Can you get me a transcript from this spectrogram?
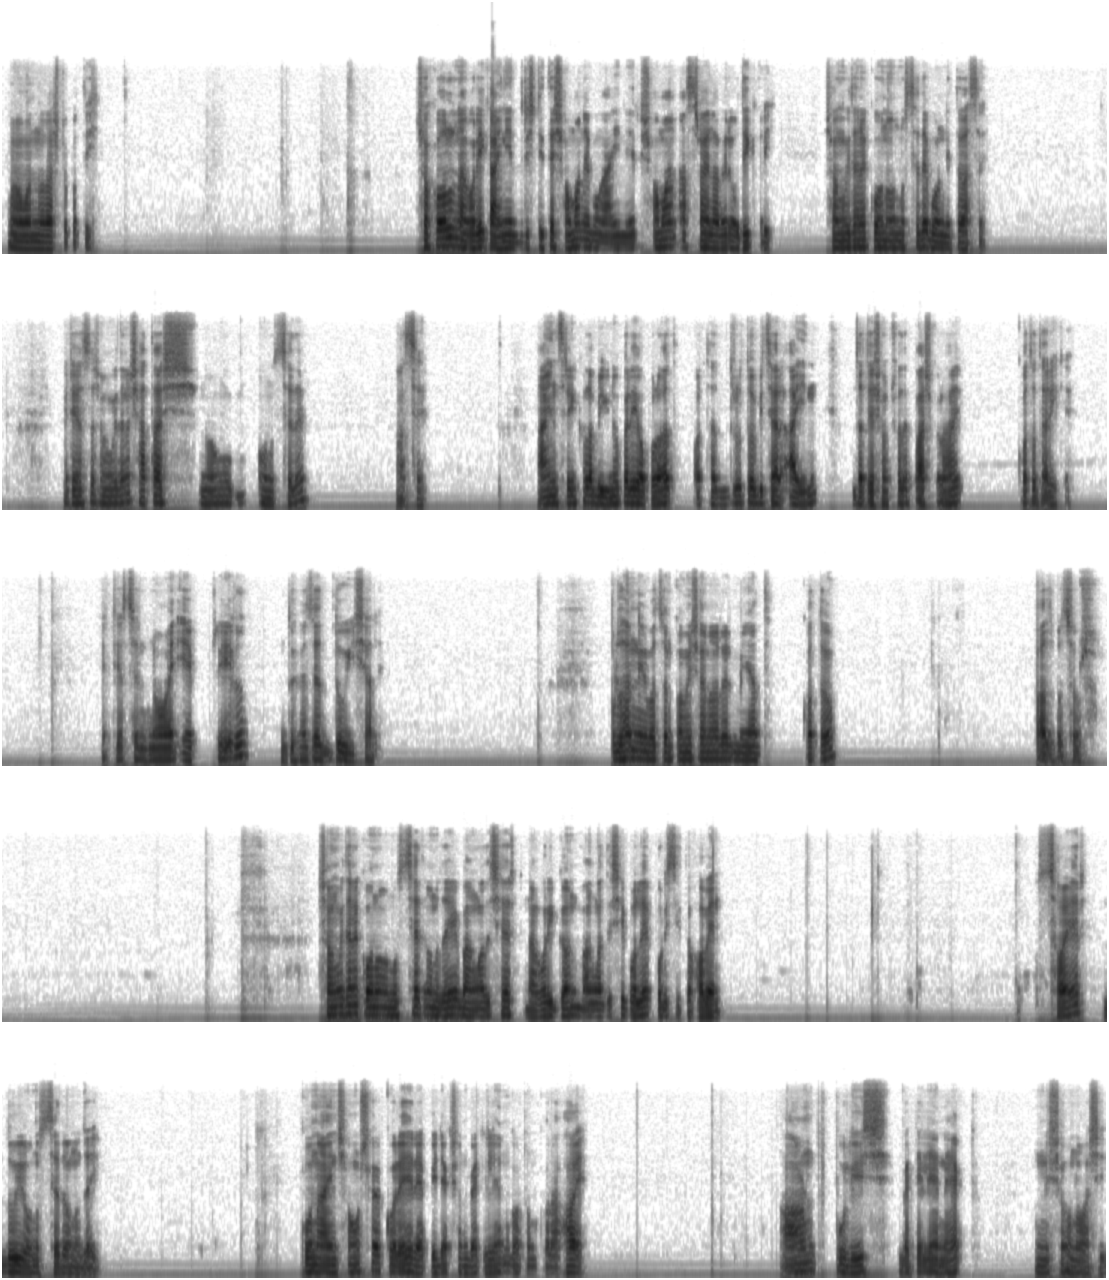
মহামান্য রাষ্ট্রপতি। সকল নাগরিক আইনের দৃষ্টিতে সমান এবং আইনের সমান আশ্রয় লাভের অধিকারী। সংবিধানের কোন অনুচ্ছেদে বর্ণিত আছে? এটি হচ্ছে সংবিধানের সাতাশ নং অনুচ্ছেদে আছে। আইন শৃঙ্খলা বিঘ্নকারী অপরাধ, অর্থাৎ দ্রুত বিচার আইন জাতীয় সংসদে পাশ করা হয়, কত তারিখে? এটি হচ্ছে নয় এপ্রিল দু হাজার দুই সালে। প্রধান নির্বাচন কমিশনারের মেয়াদ কত? পাঁচ বছর। সংবিধানের কোন অনুচ্ছেদ অনুযায়ী বাংলাদেশের নাগরিকগণ বাংলাদেশী বলে পরিচিত হবেন। ছয়ের দুই অনুচ্ছেদ অনুযায়ী। কোন আইন সংস্কার করে র্যাপিড অ্যাকশন ব্যাটালিয়ন গঠন করা হয়? আর্মড পুলিশ ব্যাটালিয়ন অ্যাক্ট উনিশশো উনআশি।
